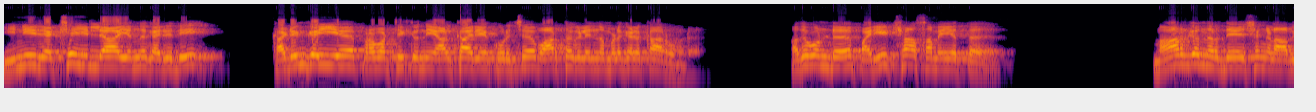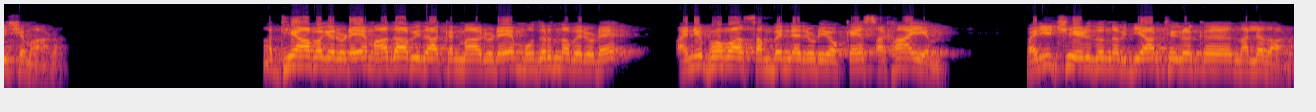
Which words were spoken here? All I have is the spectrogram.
ഇനി രക്ഷയില്ല എന്ന് കരുതി കടുങ്കൈ പ്രവർത്തിക്കുന്ന ആൾക്കാരെക്കുറിച്ച് വാർത്തകളിൽ നമ്മൾ കേൾക്കാറുണ്ട്. അതുകൊണ്ട് പരീക്ഷാ സമയത്ത് മാർഗനിർദ്ദേശങ്ങൾ ആവശ്യമാണ്. അധ്യാപകരുടെ മാതാപിതാക്കന്മാരുടെ മുതിർന്നവരുടെ അനുഭവ സമ്പന്നരുടെയൊക്കെ സഹായം പരീക്ഷ എഴുതുന്ന വിദ്യാർത്ഥികൾക്ക് നല്ലതാണ്.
